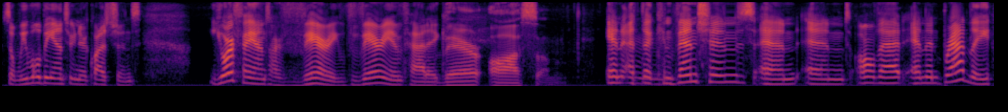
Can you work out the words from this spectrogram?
So we will be answering your questions. Your fans are very, very emphatic. They're awesome. And at the conventions and and all that, and then Bradley,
